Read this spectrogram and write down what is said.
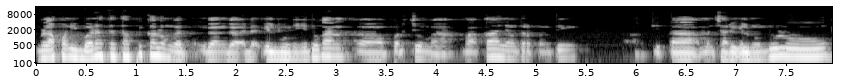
melakukan ibadah, tetapi kalau nggak nggak nggak ada ilmunya itu kan uh, percuma. Maka yang terpenting kita mencari ilmu dulu,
